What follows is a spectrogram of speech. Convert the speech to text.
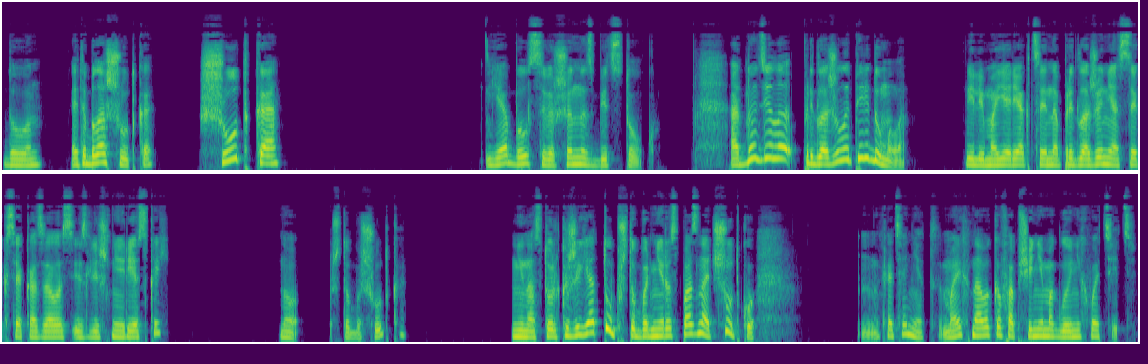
«Дон, это была шутка». «Шутка!» Я был совершенно сбит с толку. Одно дело предложила передумала. Или моя реакция на предложение о сексе оказалась излишне резкой? Но чтобы шутка? Не настолько же я туп, чтобы не распознать шутку — Хотя нет, моих навыков общения могло и не хватить.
